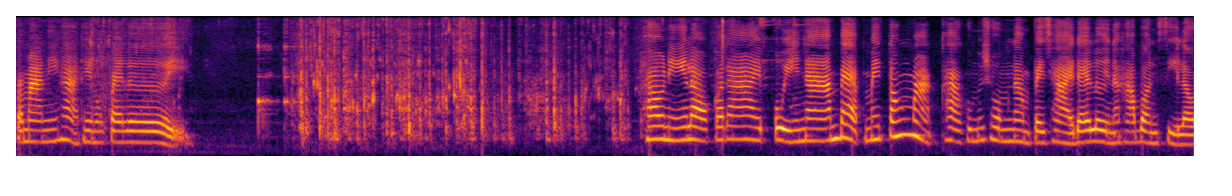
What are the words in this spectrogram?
ประมาณนี้ค่ะ เทลงไปเลย ทเท่านี้เราก็ได้ปุ๋ยน้ำแบบไม่ต้องหมักค่ะ คุณผู้ชมนำไปใช้ได้เลยนะคะ บอลสีแล้ว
